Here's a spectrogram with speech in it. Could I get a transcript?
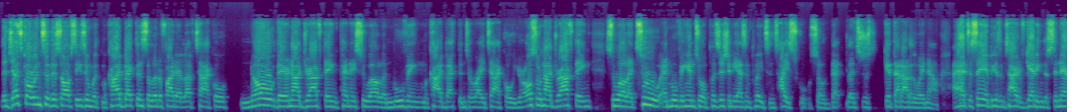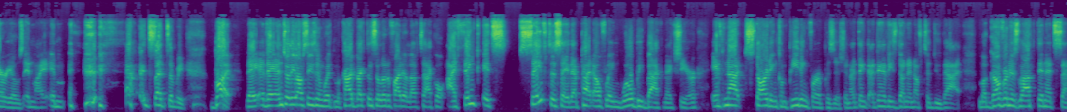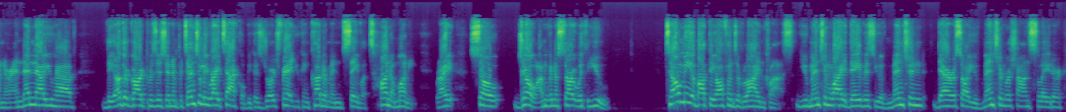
the Jets go into this offseason with Mekhi Becton solidified at left tackle. No, they're not drafting Penei Sewell and moving Mekhi Becton to right tackle. You're also not drafting Sewell at two and moving him to a position he hasn't played since high school. So that let's just get that out of the way now. I had to say it because I'm tired of getting the scenarios in my in, it's sent to me. But they they enter the offseason with Mekhi Becton solidified at left tackle. I think it's safe to say that Pat Elflein will be back next year, if not starting competing for a position. I think I think that he's done enough to do that. McGovern is locked in at center, and then now you have the other guard position and potentially right tackle because George Fant, you can cut him and save a ton of money, right? So, Joe, I'm going to start with you. Tell me about the offensive line class. You mentioned Wyatt Davis. You have mentioned Darrisaw. You've mentioned Rashawn Slater.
